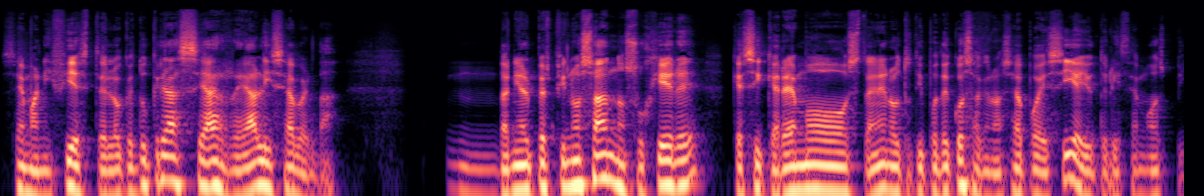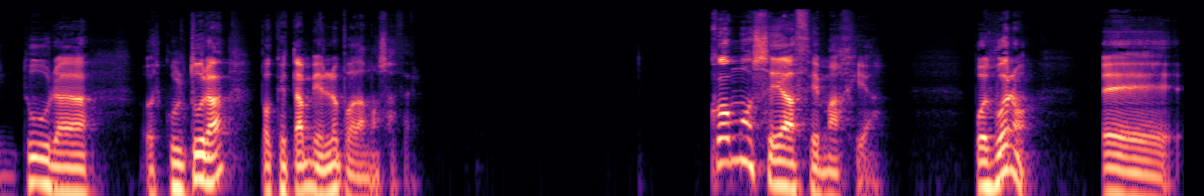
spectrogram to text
se manifieste, lo que tú creas sea real y sea verdad. Mm, Daniel Pespinosa nos sugiere que si queremos tener otro tipo de cosa que no sea poesía y utilicemos pintura, o escultura, porque también lo podamos hacer. ¿Cómo se hace magia? Pues bueno, eh,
